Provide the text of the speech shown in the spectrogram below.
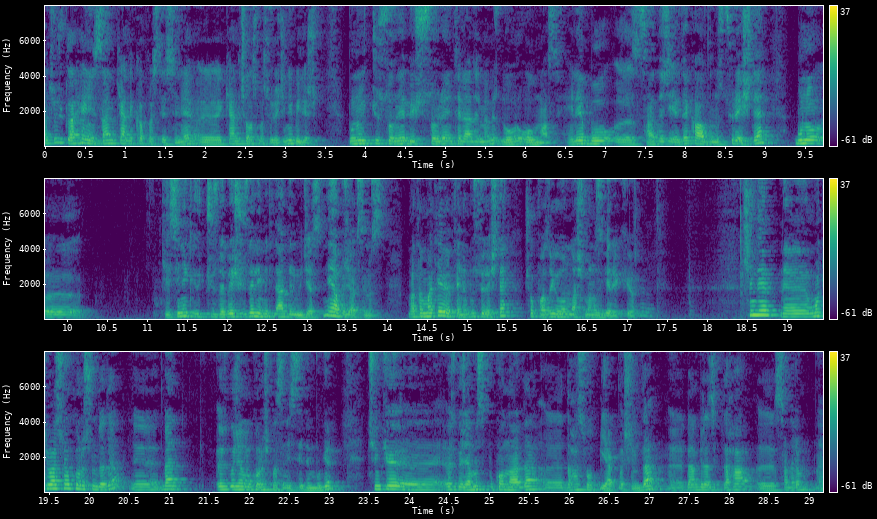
Ya çocuklar her insan kendi kapasitesini, e, kendi çalışma sürecini bilir. Bunu 300 soruya 500 soruyla nitelendirmemiz doğru olmaz. Hele bu e, sadece evde kaldığınız süreçte bunu e, kesinlikle 300'de 500'de limitlendirmeyeceğiz. Ne yapacaksınız? Matematik ve feni bu süreçte çok fazla yoğunlaşmanız gerekiyor. Şimdi e, motivasyon konusunda da e, ben Özgü Hocam'ın konuşmasını istedim bugün. Çünkü e, Hocamız bu konularda e, daha soğuk bir yaklaşımda. E, ben birazcık daha e, sanırım e,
